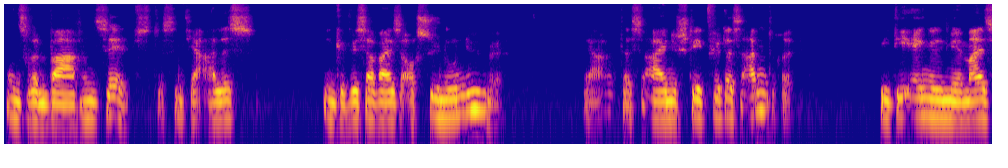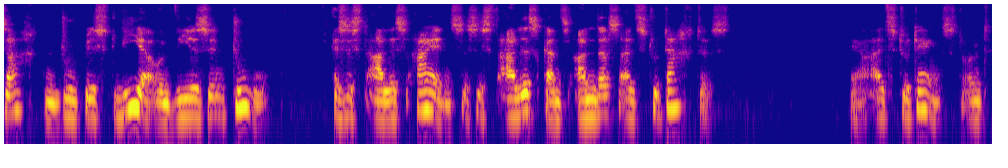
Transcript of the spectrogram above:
unserem wahren Selbst. Das sind ja alles in gewisser Weise auch Synonyme. Ja, das eine steht für das andere. Wie die Engel mir mal sagten, du bist wir und wir sind du. Es ist alles eins, es ist alles ganz anders, als du dachtest. Ja, als du denkst. Und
